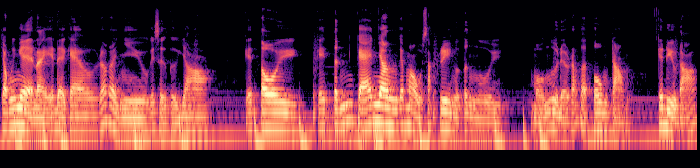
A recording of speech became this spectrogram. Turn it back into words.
trong cái nghề này đề cao rất là nhiều cái sự tự do. Cái tôi cái tính cá nhân cái màu sắc riêng của từng người mỗi người đều rất là tôn trọng cái điều đó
